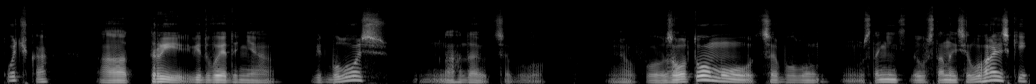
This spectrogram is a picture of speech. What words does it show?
точка. Три відведення відбулось. Нагадаю, це було в Золотому, це було в станиці Луганській.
